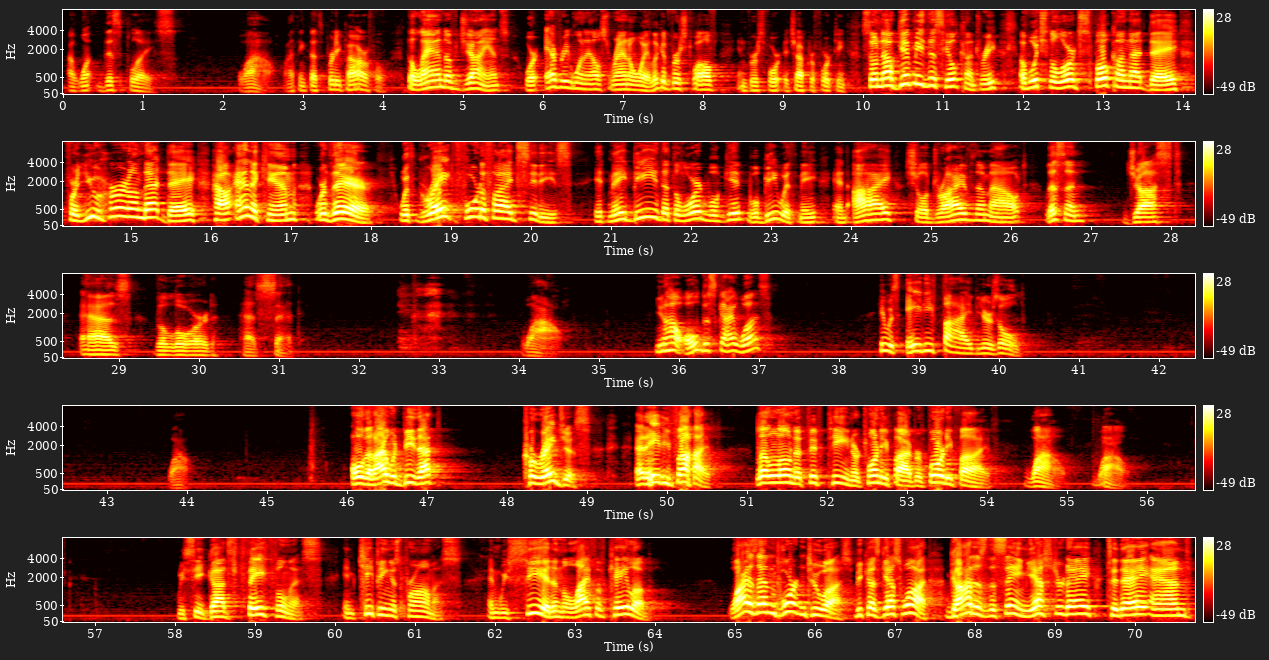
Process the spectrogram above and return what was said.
I want this place. Wow. I think that's pretty powerful. The land of giants where everyone else ran away. Look at verse 12 and verse 4, eh, chapter 14. So now give me this hill country of which the Lord spoke on that day, for you heard on that day how Anakim were there with great fortified cities. It may be that the Lord will, give, will be with me, and I shall drive them out. Listen, just as the Lord has said. Wow. You know how old this guy was? He was 85 years old. Wow. Oh, that I would be that courageous at 85, let alone at 15 or 25 or 45. Wow. Wow. We see God's faithfulness in keeping his promise, and we see it in the life of Caleb. Why is that important to us? Because guess what? God is the same yesterday, today, and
